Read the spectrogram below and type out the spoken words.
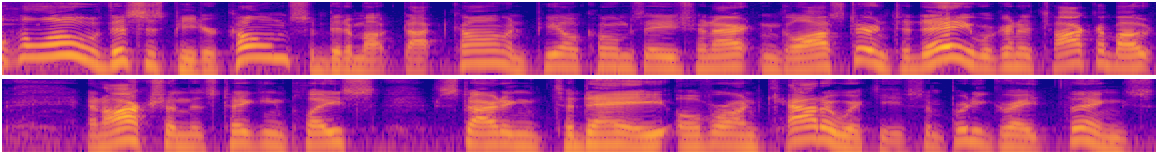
Well, hello, this is Peter Combs from Bidamount.com and P.L. Combs Asian Art in Gloucester, and today we're going to talk about an auction that's taking place starting today over on Catawiki. Some pretty great things.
